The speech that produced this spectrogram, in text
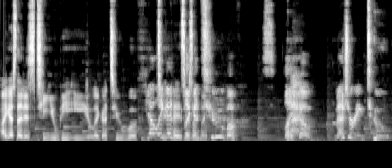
I guess that is T U B E, like a tube of Yeah, like a like a tube of like a measuring tube.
